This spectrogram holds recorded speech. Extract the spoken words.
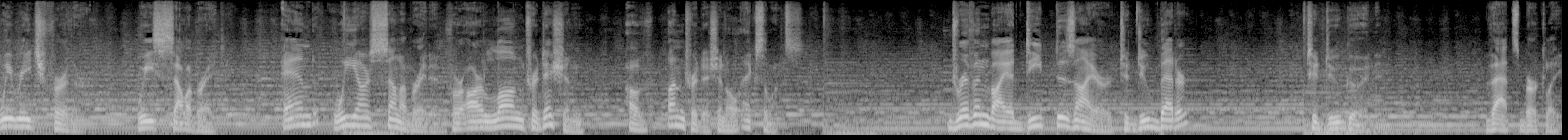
We reach further. We celebrate. And we are celebrated for our long tradition of untraditional excellence. Driven by a deep desire to do better, to do good. That's Berkeley.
